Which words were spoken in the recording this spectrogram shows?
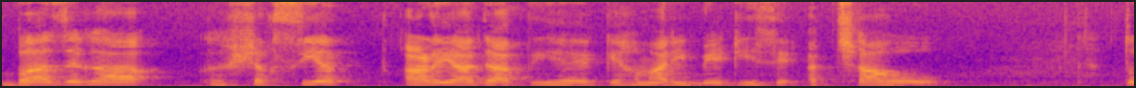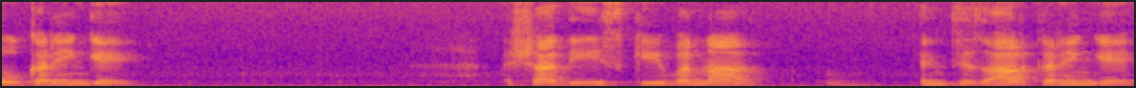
बाज़ जगह शख्सियत आड़े आ जाती है कि हमारी बेटी से अच्छा हो तो करेंगे। शादी इसकी, वरना इंतज़ार करेंगे।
